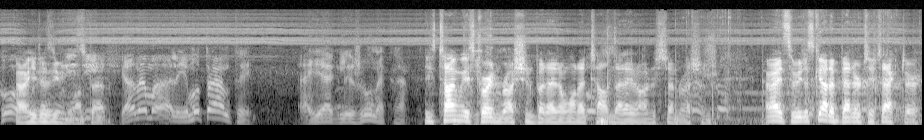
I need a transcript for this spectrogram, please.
Oh, he doesn't even want that. He's telling me a story in Russian, but I don't want to tell him that I don't understand Russian. Alright, so we just got a better detector.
